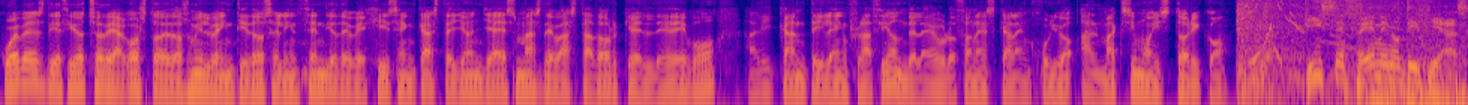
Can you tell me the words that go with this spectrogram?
Jueves 18 de agosto de 2022, el incendio de Vejís en Castellón ya es más devastador que el de Debo, Alicante y la inflación de la eurozona escala en julio al máximo histórico. XFM Noticias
